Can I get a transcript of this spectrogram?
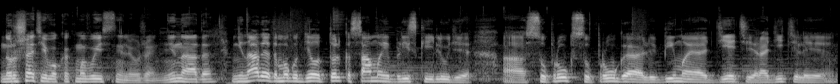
Нарушать его, как мы выяснили уже, не надо. Не надо, это могут делать только самые близкие люди. А, супруг, супруга, любимая, дети, родители.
